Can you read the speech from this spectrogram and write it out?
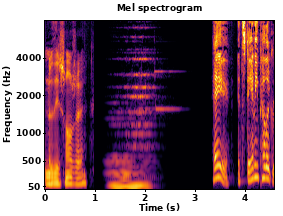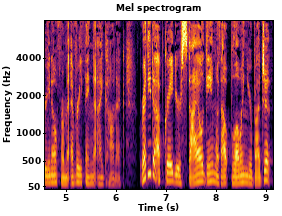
nos échanges Hey, it's Danny Pellegrino from Everything Iconic. Ready to upgrade your style game without blowing your budget?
